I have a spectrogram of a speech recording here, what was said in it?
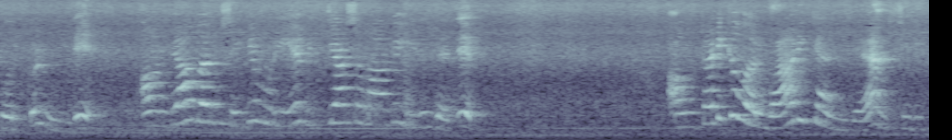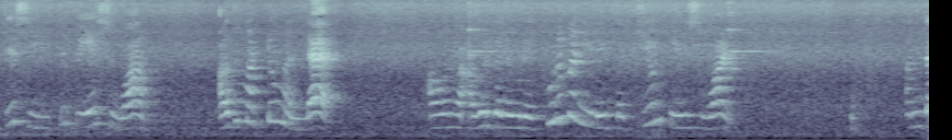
பொருட்கள் உண்டு. முறைய வித்தியாசமாக இருந்தது. அவன் கடைக்கு வரும் வாடிக்கையாளரிடம் சிரித்து சிரித்து பேசுவான். அது மட்டுமல்ல அவன் அவர்களுடைய குடும்ப நிலை பற்றியும் பேசுவான். அந்த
